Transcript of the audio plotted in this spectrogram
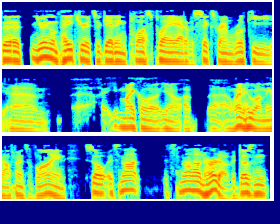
the New England Patriots are getting plus play out of a six round rookie, um, uh, Michael, uh, you know, uh, uh, Wenhu on the offensive line. So it's not it's not unheard of. It doesn't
